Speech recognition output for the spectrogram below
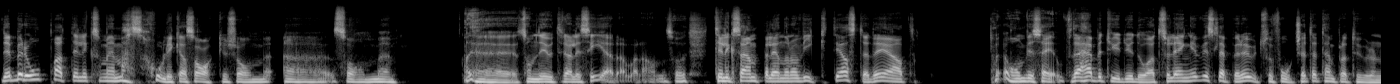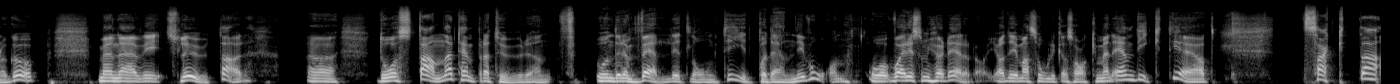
det beror på att det liksom är en massa olika saker som, uh, som eh, som neutraliserar varandra. Så, till exempel, en av de viktigaste det är att om vi säger, för det här betyder ju då att så länge vi släpper ut så fortsätter temperaturen att gå upp. Men när vi slutar, eh, då stannar temperaturen under en väldigt lång tid på den nivån. Och Vad är det som gör det då? Ja, det är massa olika saker, men en viktig är att sakta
